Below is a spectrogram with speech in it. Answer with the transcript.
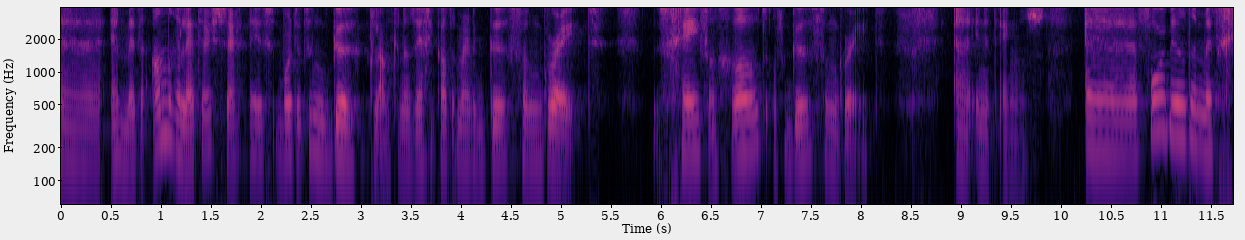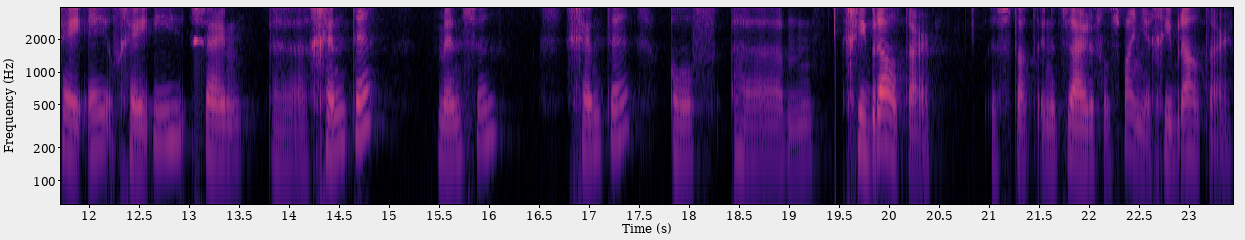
Uh, en met de andere letters is, wordt het een G-klank. En dan zeg ik altijd maar de G van great. Dus G van groot of G van great in het Engels. Voorbeelden met GE of GI zijn gente, mensen, gente of um, Gibraltar, de stad in het zuiden van Spanje, Gibraltar.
